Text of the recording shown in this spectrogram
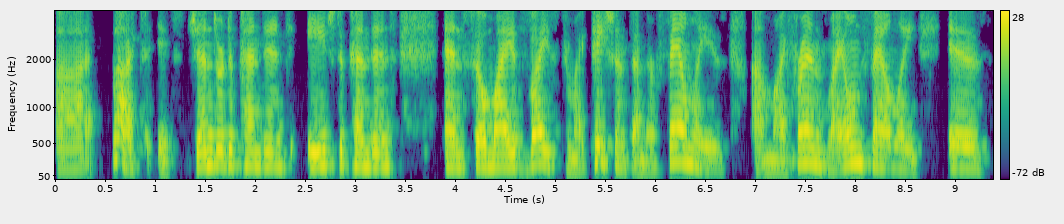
Uh, but it's gender dependent, age dependent. And so, my advice to my patients and their families, uh, my friends, my own family is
